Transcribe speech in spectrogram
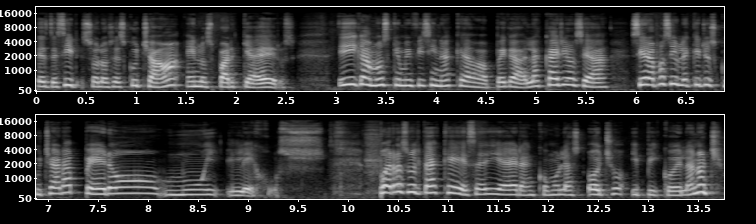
es decir, solo se escuchaba en los parqueaderos. Y digamos que mi oficina quedaba pegada a la calle, o sea, sí era posible que yo escuchara, pero muy lejos. Pues resulta que ese día eran como las ocho y pico de la noche.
